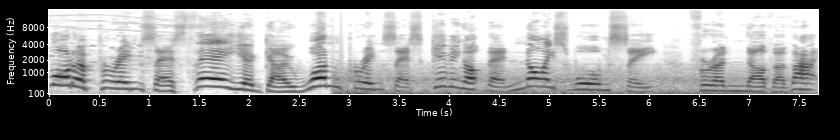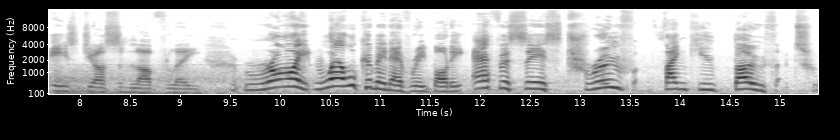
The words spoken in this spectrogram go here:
What a princess! There you go. One princess giving up their nice warm seat for another. That is just lovely. Right, welcoming everybody. Ephesus, Truth, thank you both. T-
